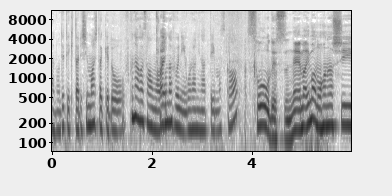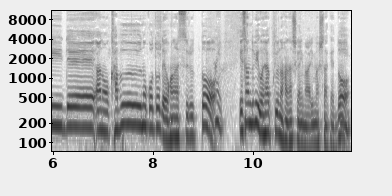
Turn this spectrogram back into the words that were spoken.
あの出てきたりしましたけど、福永さんはどんなふうにご覧になっていますか、はい、そうですね、まあ、今のお話で、あの株のことでお話しすると、はい、S&P500 の話が今ありましたけど、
